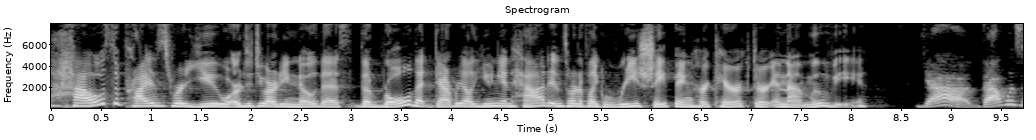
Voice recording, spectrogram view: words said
How surprised were you or did you already know this the role that gabrielle union had in sort of like reshaping her character in that movie? Yeah that was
